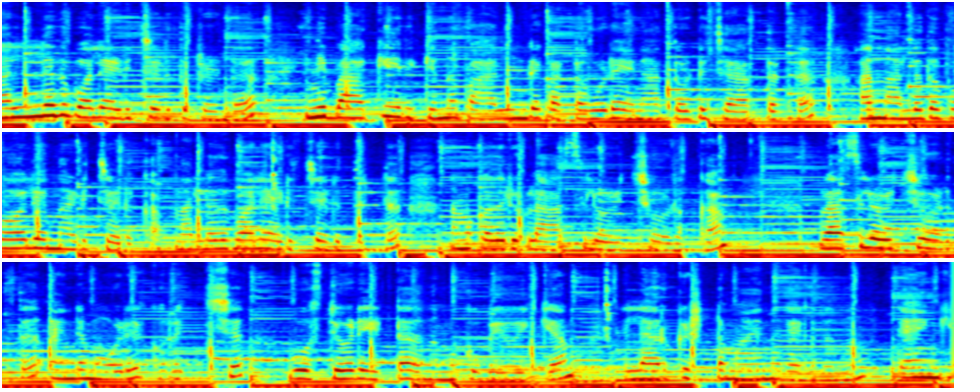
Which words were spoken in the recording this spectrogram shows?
നല്ലതുപോലെ അടിച്ചെടുത്തിട്ടുണ്ട്. ഇനി ബാക്കി ഇരിക്കുന്ന പാലിന്റെ കട്ട കൂടി അതിനകത്തോട്ട് ചേർത്തിട്ട് അത് നല്ലതുപോലെ ഒന്ന് അടിച്ചെടുക്കാം. നല്ലതുപോലെ അടിച്ചെടുത്തിട്ട് നമുക്കതൊരു ഗ്ലാസ്സിൽ ഒഴിച്ചു കൊടുക്കാം. ഗ്ലാസ്സിൽ ഒഴിച്ചു കൊടുത്ത് അതിന്റെ മുകളിൽ കുറച്ച് ബൂസ്റ്റ് കൂടി ഇട്ട് അത് നമുക്ക് ഉപയോഗിക്കാം. എല്ലാവർക്കും ഇഷ്ടമായെന്ന് കരുതുന്നു. താങ്ക്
